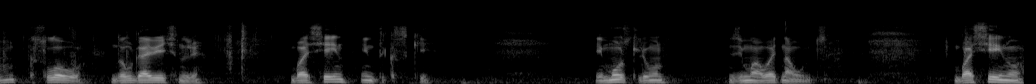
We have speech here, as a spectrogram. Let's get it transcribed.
Ну, К слову, долговечен ли бассейн интексский и может ли он зимовать на улице. Бассейну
